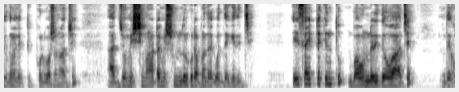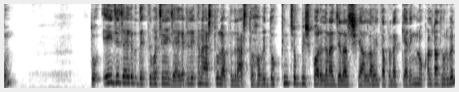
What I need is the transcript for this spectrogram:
একদম ইলেকট্রিক পোল বসানো আছে। আর জমির সীমানাটা আমি সুন্দর করে আপনাদের একবার দেখিয়ে দিচ্ছি। এই সাইডটা কিন্তু বাউন্ডারি দেওয়া আছে, দেখুন। তো এই যে জায়গাটা দেখতে পাচ্ছেন, এই জায়গাটির এখানে আসতে হলে আপনাদের আসতে হবে দক্ষিণ চব্বিশ পরগনা জেলার শিয়ালদা হইতে আপনারা ক্যারিং লোকালটা ধরবেন।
